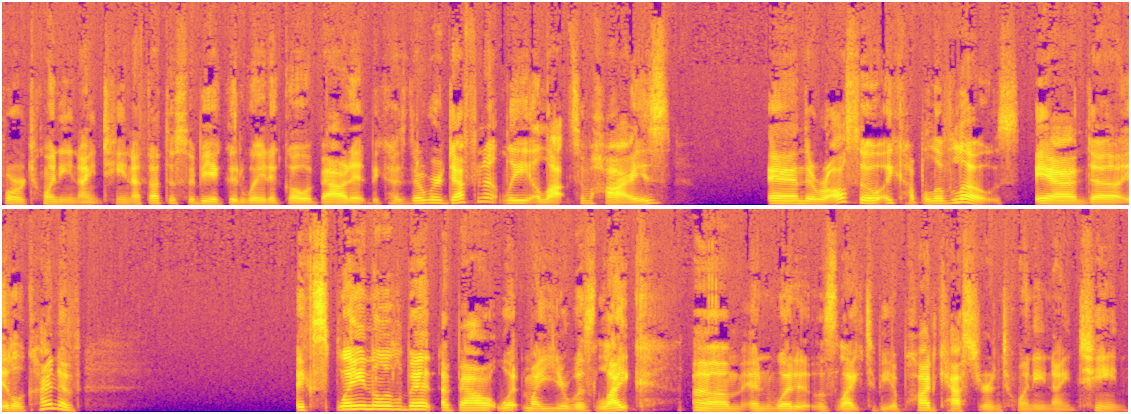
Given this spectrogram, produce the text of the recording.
for 2019. I thought this would be a good way to go about it because there were definitely lots of highs and there were also a couple of lows. And uh, it'll kind of explain a little bit about what my year was like um, and what it was like to be a podcaster in 2019.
